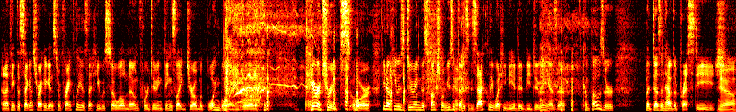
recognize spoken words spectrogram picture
And I think the second strike against him, frankly, is that he was so well known for doing things like Gerald McBoing Boing or paratroops, or, you know, he was doing this functional music that is exactly what he needed to be doing as a composer, but doesn't have the prestige. Yeah.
